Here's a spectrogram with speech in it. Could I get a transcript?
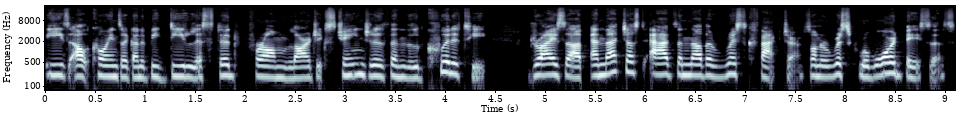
these altcoins are going to be delisted from large exchanges, then the liquidity dries up. And that just adds another risk factor. So, on a risk reward basis,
